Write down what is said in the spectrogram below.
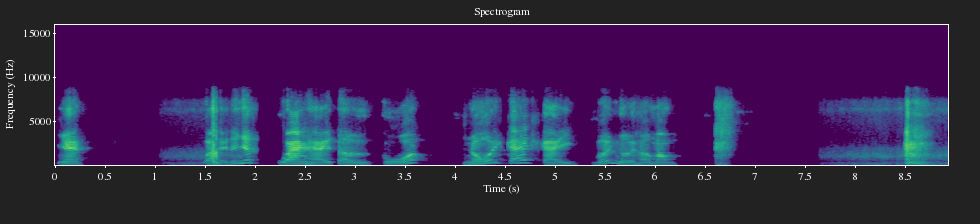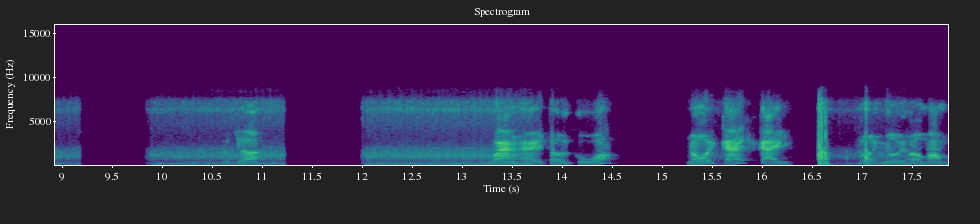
nha. Quan hệ thứ nhất quan hệ từ của nối cái cày với người hơ mông. Được chưa? Quan hệ từ của nối cái cày với người hơ mông.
